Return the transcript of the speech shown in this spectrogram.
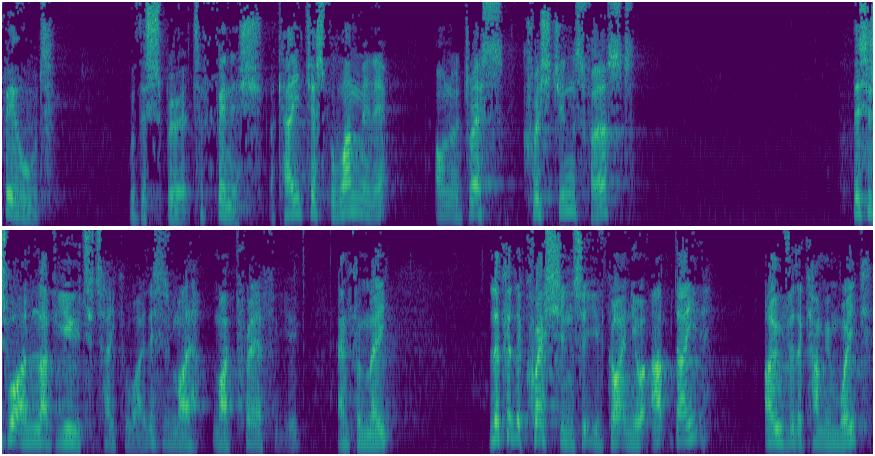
filled with the Spirit. To finish, okay, just for one minute, I want to address Christians first. This is what I'd love you to take away. This is my, my prayer for you and for me. Look at the questions that you've got in your update over the coming week.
